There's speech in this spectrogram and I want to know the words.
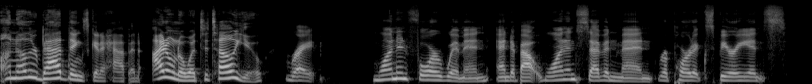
another bad thing's gonna happen. I don't know what to tell you. Right. One in four women and about one in seven men report experience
